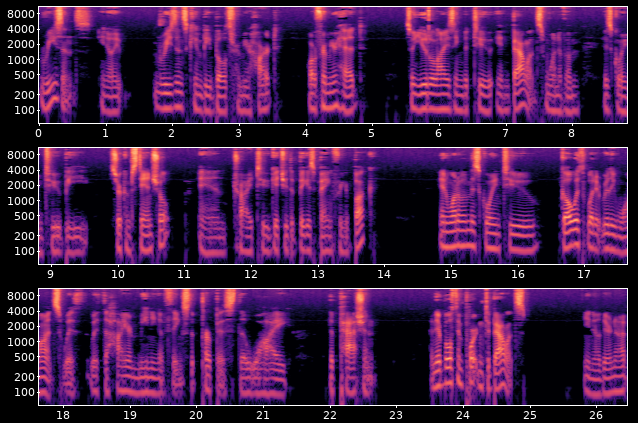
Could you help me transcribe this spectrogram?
reasons. You know, reasons can be both from your heart or from your head. So utilizing the two in balance. One of them is going to be circumstantial and try to get you the biggest bang for your buck. And one of them is going to go with what it really wants with, with the higher meaning of things, the purpose, the why, the passion. And they're both important to balance. You know, they're not,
